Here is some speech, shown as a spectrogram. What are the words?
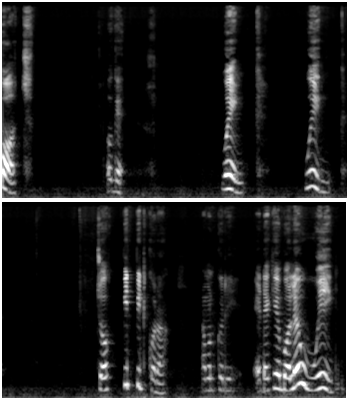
কচ। ওকে। উইঙ্ক উইঙ্ক। চোখ পিট পিট করা। এমন করি এটাকে বলে wink.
